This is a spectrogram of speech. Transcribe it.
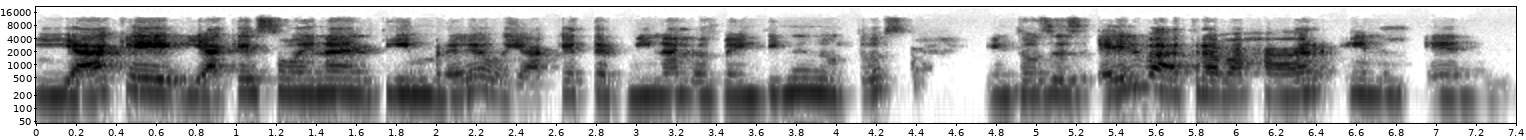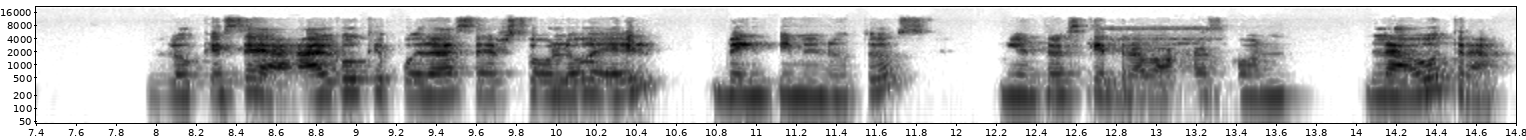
y ya que, ya que suena el timbre o ya que terminan los 20 minutos, entonces él va a trabajar en, en lo que sea, algo que pueda hacer solo él, 20 minutos, mientras que trabajas con la otra,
